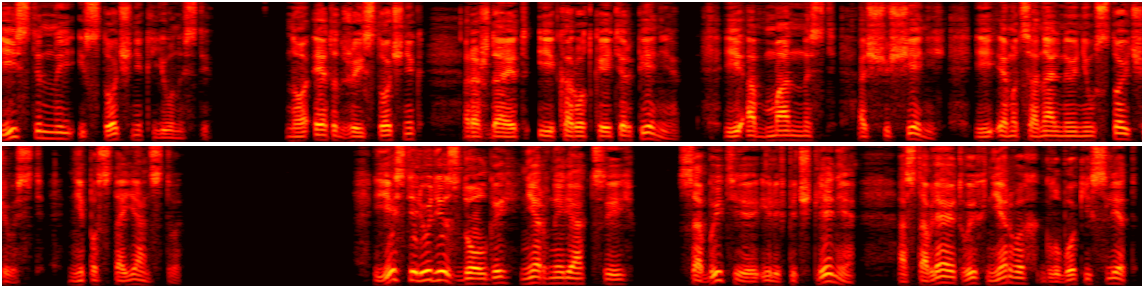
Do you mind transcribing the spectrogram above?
истинный источник юности. Но этот же источник рождает и короткое терпение, и обманность ощущений, и эмоциональную неустойчивость, непостоянство. Есть и люди с долгой нервной реакцией. События или впечатления оставляют в их нервах глубокий след.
